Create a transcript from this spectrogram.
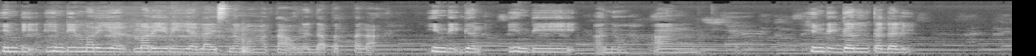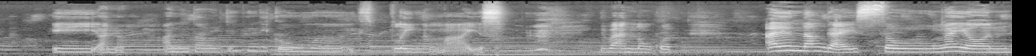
hindi hindi marirealize ng mga tao na dapat pala hindi gan hindi ano um hindi ganun kadali i ano anong tawag dun? Hindi ko ma-explain ng maayos. Di ba? Ang lungkot. Ayun lang guys. So ngayon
